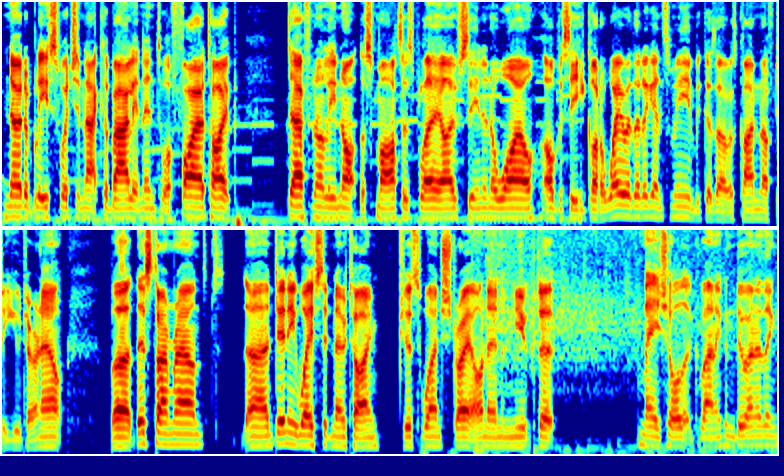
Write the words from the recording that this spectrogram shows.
notably switching that Cobalion into a fire type. Definitely not the smartest play I've seen in a while. Obviously, he got away with it against me because I was kind enough to U-turn out. But this time round, uh, wasted no time. Just went straight on in and nuked it. Made sure that Cabana couldn't do anything.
